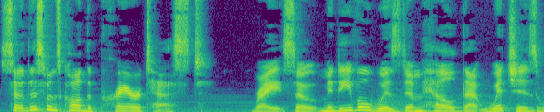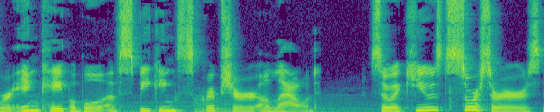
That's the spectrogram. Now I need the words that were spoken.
So this one's called the prayer test, right? So medieval wisdom held that witches were incapable of speaking scripture aloud. So accused sorcerers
